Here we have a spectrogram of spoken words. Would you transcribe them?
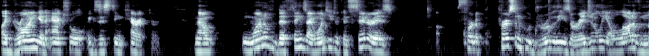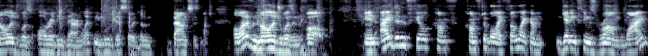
like drawing an actual existing character. Now, one of the things I want you to consider is for the person who drew these originally, a lot of knowledge was already there. And let me move this so it doesn't bounce as much. A lot of knowledge was involved. And I didn't feel comf comfortable. I felt like I'm getting things wrong. Why?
